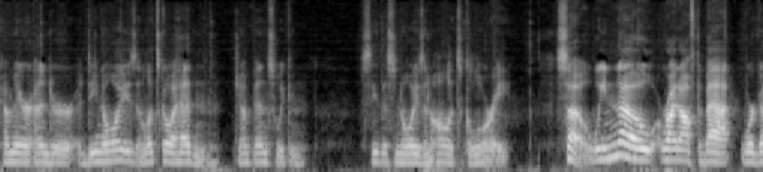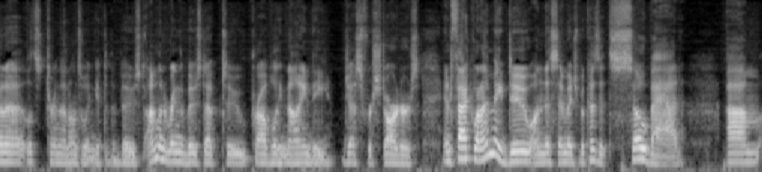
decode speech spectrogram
come here under denoise and let's go ahead and jump in so we can see this noise in all its glory. So we know right off the bat we're gonna let's turn that on so we can get to the boost. I'm gonna bring the boost up to probably 90 just for starters. In fact, what I may do on this image because it's so bad, um,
